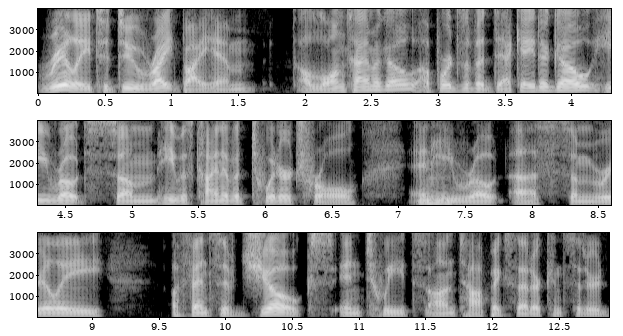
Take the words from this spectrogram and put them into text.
really to do right by him, a long time ago, upwards of a decade ago, he wrote some, he was kind of a Twitter troll, and he wrote uh, some really offensive jokes in tweets on topics that are considered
